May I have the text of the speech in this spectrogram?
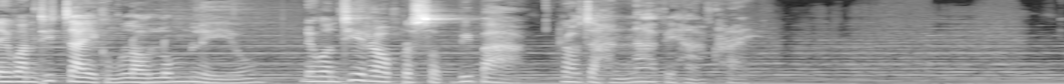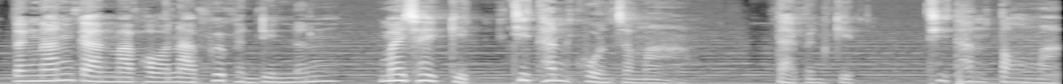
ในวันที่ใจของเราล้มเหลว ในวันที่เราประสบวิบาก เราจะหันหน้าไปหาใคร ดังนั้นการมาภาวนาเพื่อแผ่นดินนั้น ไม่ใช่กิจที่ท่านควรจะมา เป็นกิจที่ท่านต้องมา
